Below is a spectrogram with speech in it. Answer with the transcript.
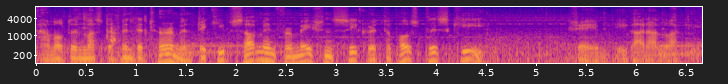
Hamilton must have been determined to keep some information secret to post this key. Shame he got unlucky.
